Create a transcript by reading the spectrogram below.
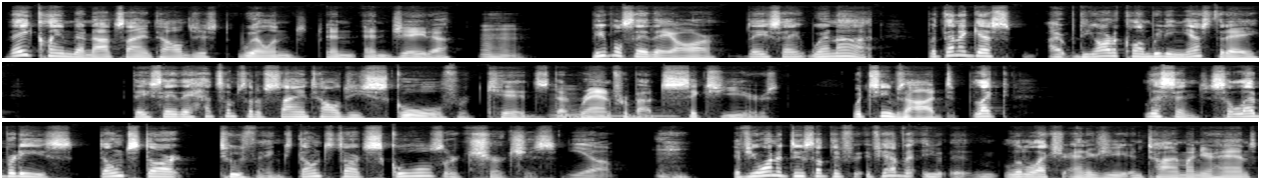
they claim they're not Scientologists, Will and and, and Jada. mhm. People say they are. They say we're not. But then I guess I, the article I'm reading yesterday, they say they had some sort of Scientology school for kids that ran for about six years, which seems odd. To, like, listen, celebrities don't start two things: don't start schools or churches. Yeah. If you want to do something, if you have a, a little extra energy and time on your hands,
